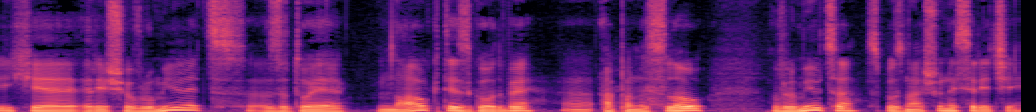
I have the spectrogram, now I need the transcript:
jih je rešil vlomilec, zato je nauk te zgodbe, uh, a pa naslov vlomilca spoznaš v nesreči.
